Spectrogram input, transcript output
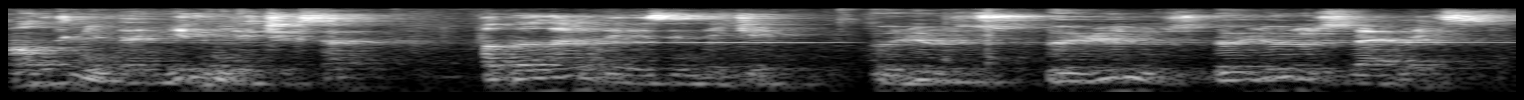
6 milden 7 mili çıksa, Adalar Denizi'ndeki ölürüz, ölürüz, ölürüz vermeyiz.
